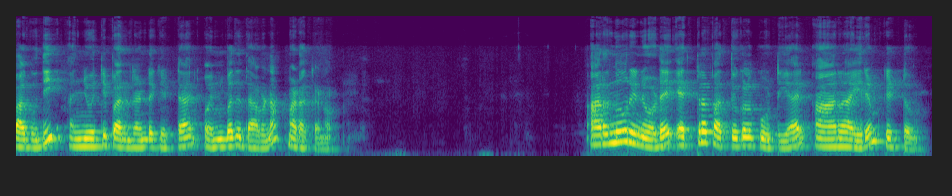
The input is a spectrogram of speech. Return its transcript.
പകുതി അഞ്ഞൂറ്റി പന്ത്രണ്ട് കിട്ടാൻ ഒൻപത് തവണ മടക്കണം. അറുന്നൂറിനോട് എത്ര പത്തുകൾ കൂട്ടിയാൽ ആറായിരം കിട്ടും?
